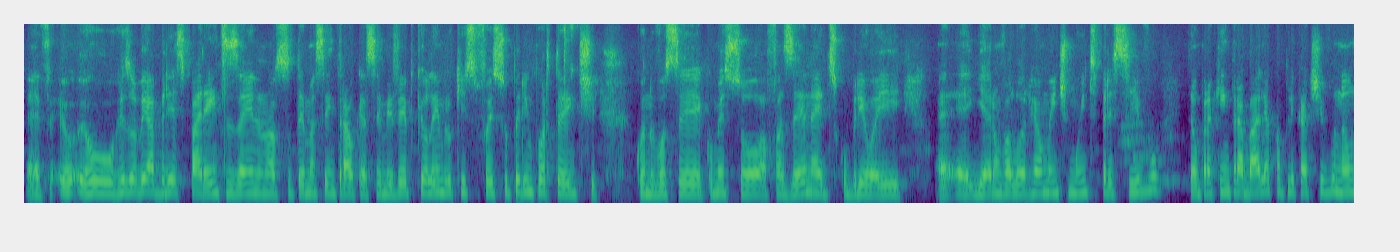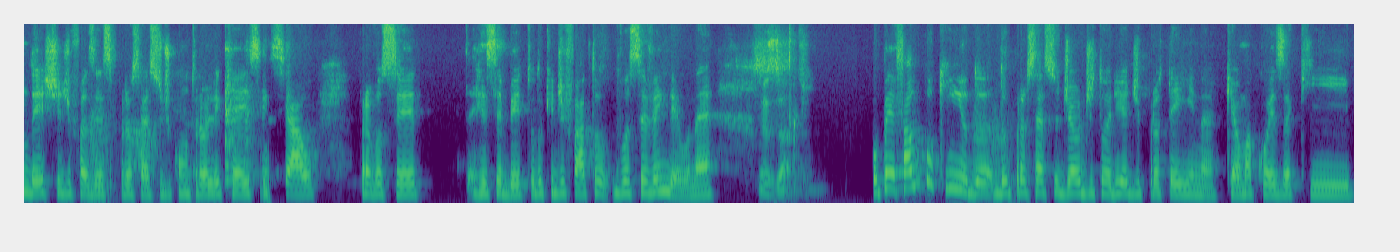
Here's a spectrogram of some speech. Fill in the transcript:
É, eu, eu, resolvi abrir esse parênteses aí no nosso tema central, que é a CMV, porque eu lembro que isso foi super importante quando você começou a fazer, né? Descobriu aí, é, é, e era um valor realmente muito expressivo. Então, para quem trabalha com aplicativo, não deixe de fazer esse processo de controle, que é essencial para você receber tudo que de fato você vendeu, né? Exato. O P, fala um pouquinho do, do, processo de auditoria de proteína, que é uma coisa que,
